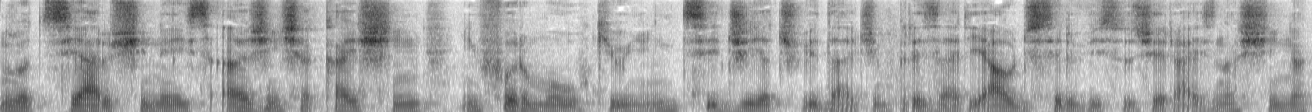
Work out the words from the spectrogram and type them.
No noticiário chinês, a agência Caixin informou que o índice de atividade empresarial de serviços gerais na China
